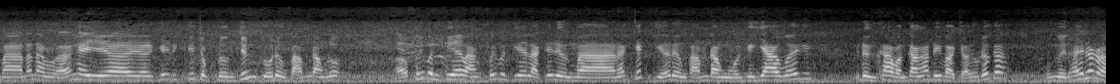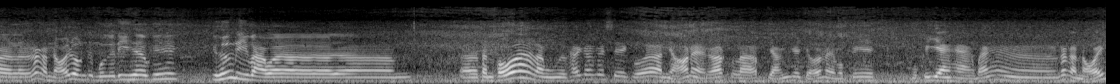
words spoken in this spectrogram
Mà nó nằm ở ngay ờ, cái cái trục đường chính của đường Phạm Đồng luôn. Ở phía bên kia bạn phía bên kia là cái đường mà nó cắt giữa đường Phạm Đồng và giao với cái, cái đường Kha Vạn Cân á đi vào chợ Thủ Đức á mọi người thấy rất là rất là nổi luôn. Mọi người đi theo cái cái hướng đi vào uh, uh, thành phố á, là mọi người thấy có cái xe của anh nhỏ này rất là hấp dẫn. Cái chỗ này một cái một cái gian hàng bán rất là nổi.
